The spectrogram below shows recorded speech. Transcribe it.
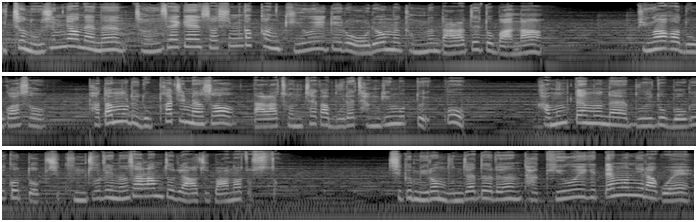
2050년에는 전 세계에서 심각한 기후위기로 어려움을 겪는 나라들도 많아. 빙하가 녹아서 바닷물이 높아지면서 나라 전체가 물에 잠긴 곳도 있고 가뭄 때문에 물도 먹을 것도 없이 굶주리는 사람들이 아주 많아졌어. 지금 이런 문제들은 다 기후위기 때문이라고 해.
